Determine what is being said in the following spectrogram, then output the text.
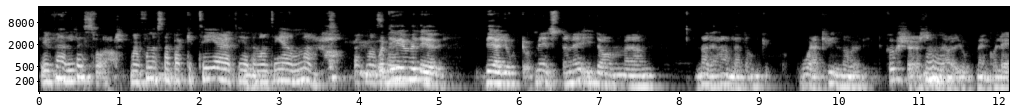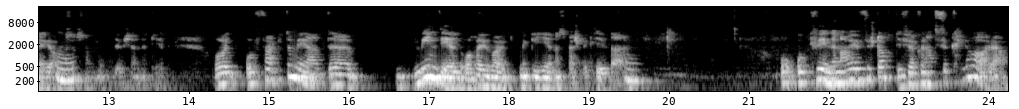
Det är väldigt svårt. Man får nästan paketera till heta någonting annat. Man Och ska... det är väl det vi har gjort, åtminstone i de, eh, när det handlar om våra kvinnokurser som Mm. jag har gjort med en kollega också Mm. som du känner till. Och, och faktum är att eh, min del då har ju varit mycket genusperspektiv där. Mm. Och, och kvinnorna har ju förstått det för jag har kunnat förklara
